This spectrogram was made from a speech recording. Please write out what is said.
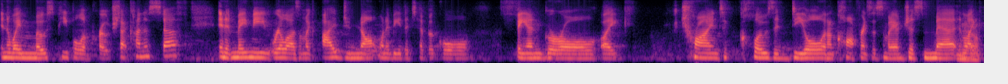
in the way most people approach that kind of stuff. And it made me realize I'm like, I do not want to be the typical fangirl, like trying to close a deal in a conference with somebody I just met and Yeah. like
